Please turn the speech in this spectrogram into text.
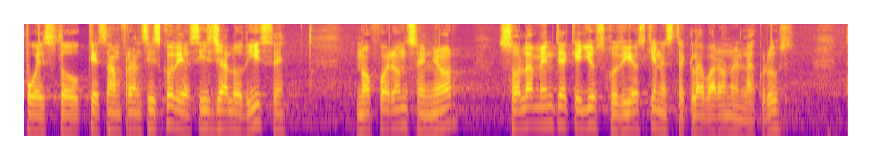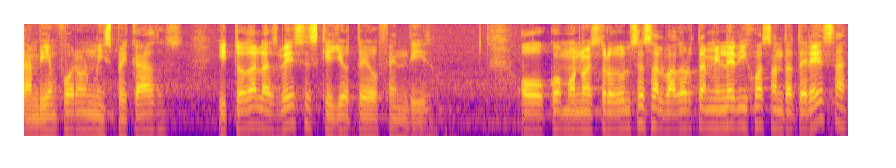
puesto que San Francisco de Asís ya lo dice, no fueron, Señor, solamente aquellos judíos quienes te clavaron en la cruz, también fueron mis pecados y todas las veces que yo te he ofendido. O como nuestro dulce Salvador también le dijo a Santa Teresa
